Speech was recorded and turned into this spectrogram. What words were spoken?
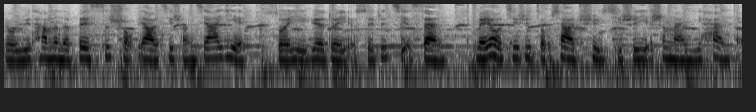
由于他们的贝斯手要继承家业，所以乐队也随之解散，没有继续走下去。其实也是蛮遗憾的。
